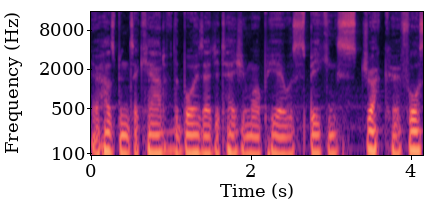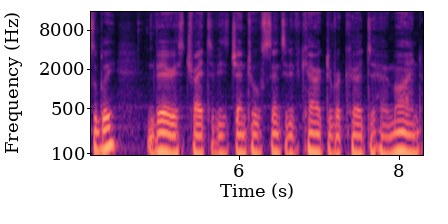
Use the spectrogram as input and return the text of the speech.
Her husband's account of the boy's agitation while Pierre was speaking struck her forcibly, and various traits of his gentle, sensitive character recurred to her mind.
